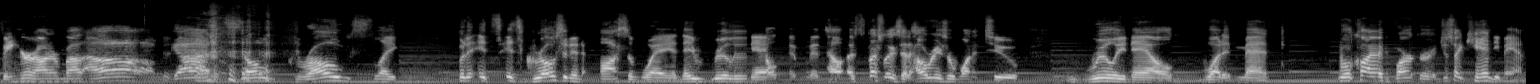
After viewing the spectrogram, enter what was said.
finger on her mouth. Oh God, it's so gross. Like, but it's it's gross in an awesome way, and they really nailed it with hell. Especially like I said, Hellraiser one and two really nailed what it meant. Well, Clive Barker, just like Candyman,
